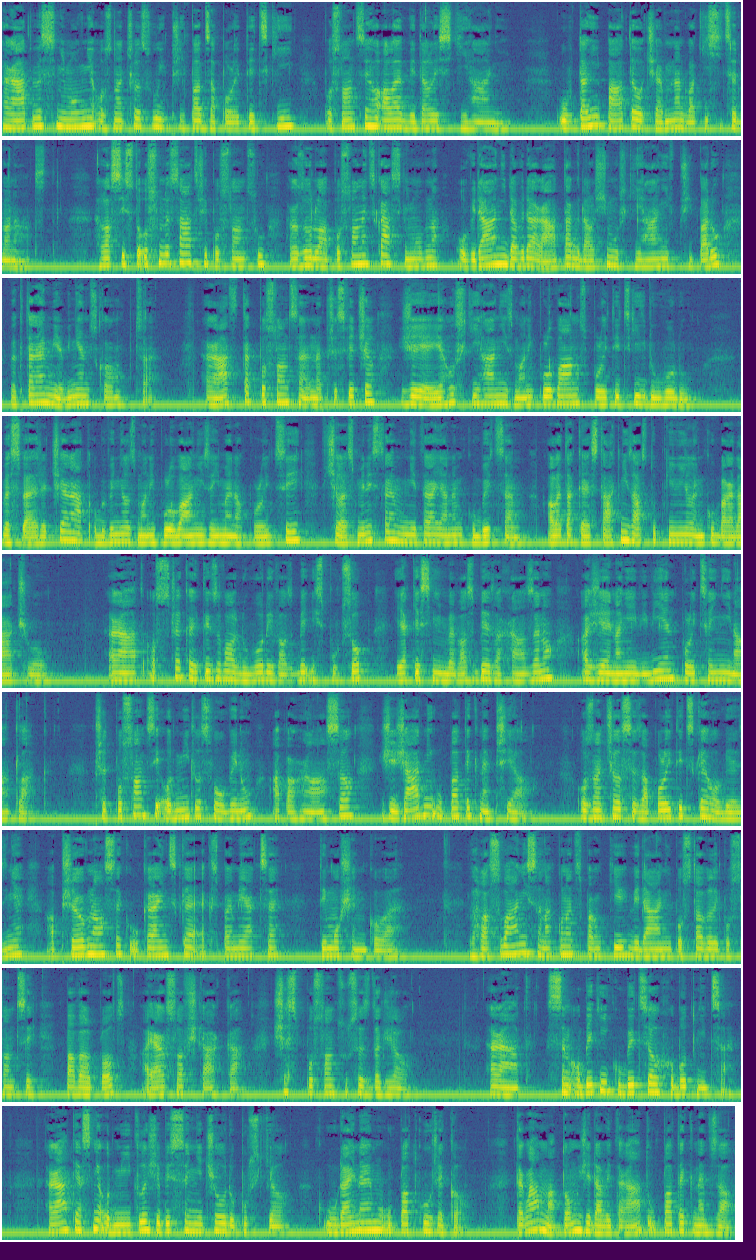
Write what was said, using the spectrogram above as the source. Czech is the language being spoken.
Rád ve sněmovně označil svůj případ za politický, poslanci ho ale vydali stíhání. Úterý 5. června 2012. Hlasy 183 poslanců rozhodla poslanecká sněmovna o vydání Davida Ráta k dalšímu stíhání v případu, ve kterém je viněn z korupce. Rád tak poslance nepřesvědčil, že je jeho stíhání zmanipulováno z politických důvodů. Ve své řeči rád obvinil z manipulování zejména policii v čele s ministrem vnitra Janem Kubicem, ale také státní zástupkyní Lenku Bardáčovou. Rád ostře kritizoval důvody vazby i způsob, jak je s ním ve vazbě zacházeno a že je na něj vyvíjen policejní nátlak. Před poslanci odmítl svou vinu a prohlásil, že žádný úplatek nepřijal. Označil se za politického vězně a přirovnal se k ukrajinské expremiace Timošenkové. V hlasování se nakonec proti vydání postavili poslanci Pavel Ploc a Jaroslav Škárka. Šest poslanců se zdrželo. Rád. Jsem obětí Kubiceho chobotnice. Rád jasně odmítl, že by se něčeho dopustil. K údajnému úplatku řekl. Trvám na tom, že David Rád úplatek nevzal.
